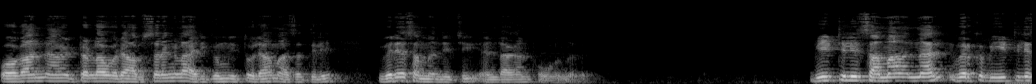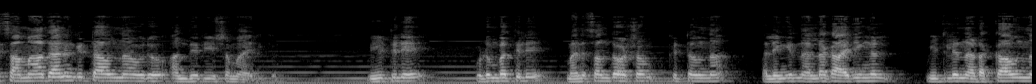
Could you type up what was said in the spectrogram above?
പോകാനായിട്ടുള്ള ഒരു അവസരങ്ങളായിരിക്കും ഈ തുലാമാസത്തിൽ ഇവരെ സംബന്ധിച്ച് ഉണ്ടാകാൻ പോകുന്നത്. വീട്ടിൽ സമാ എന്നാൽ ഇവർക്ക് വീട്ടിൽ സമാധാനം കിട്ടാവുന്ന ഒരു അന്തരീക്ഷമായിരിക്കും. വീട്ടിൽ കുടുംബത്തിൽ മനസന്തോഷം കിട്ടുന്ന അല്ലെങ്കിൽ നല്ല കാര്യങ്ങൾ വീട്ടിൽ നടക്കാവുന്ന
